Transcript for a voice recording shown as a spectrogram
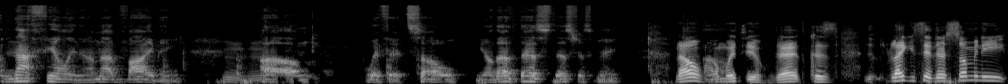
I'm not feeling it. I'm not vibing Mhm. um, with it. So you know that that's that's just me. No, I'm Um, with you. That because, like you said, there's so many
